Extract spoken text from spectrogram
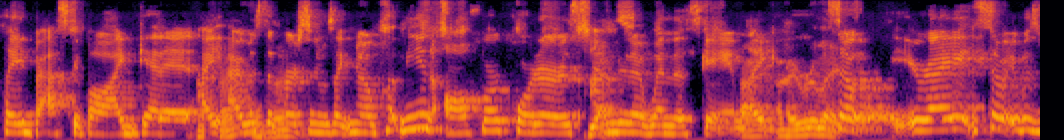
played basketball. I get it. I, I was the person who was like, no, put me in all four quarters. Yes. I'm going to win this game. Like, I, I relate. So, right. So it was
